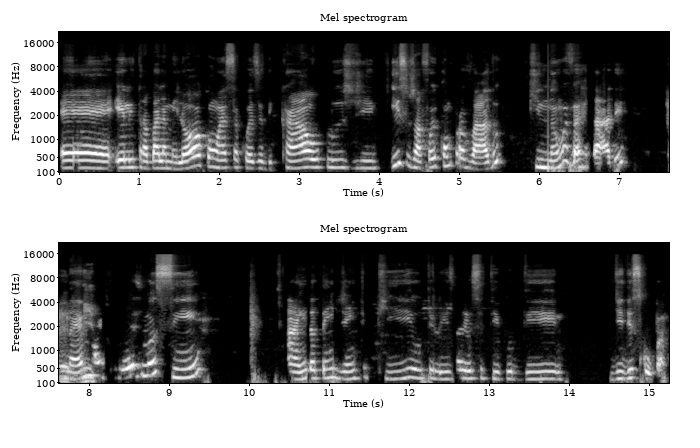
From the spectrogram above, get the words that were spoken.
é, ele trabalha melhor com essa coisa de cálculos, de isso já foi comprovado que não é verdade, é né? Mas mesmo assim, ainda tem gente que utiliza esse tipo de, de desculpa.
